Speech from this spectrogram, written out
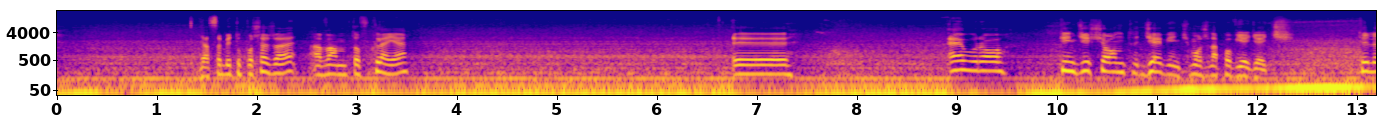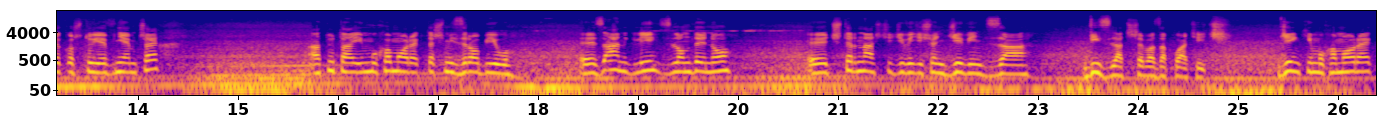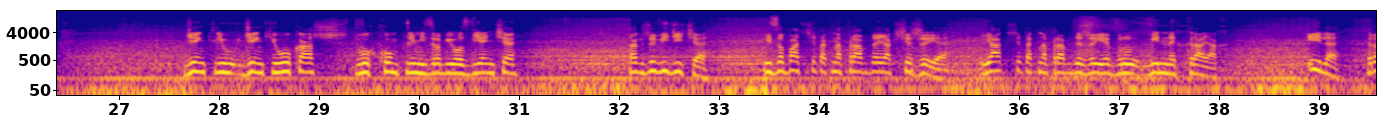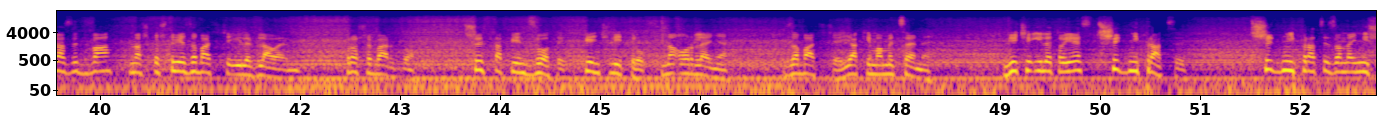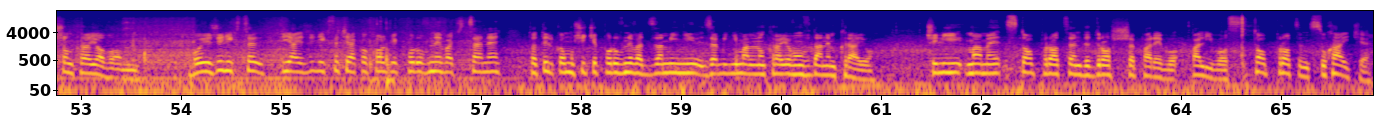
Ja sobie tu poszerzę, a wam to wkleję. Yy, euro 59 można powiedzieć. Tyle kosztuje w Niemczech. A tutaj Muchomorek też mi zrobił y, z Anglii, z Londynu. y, 14,99 za diesla trzeba zapłacić. Dzięki Muchomorek. Dzięki, dzięki Łukasz, dwóch kumpli mi zrobiło zdjęcie. Także widzicie i zobaczcie tak naprawdę jak się żyje. Jak się tak naprawdę żyje w, w innych krajach. Ile? Razy dwa nasz kosztuje, zobaczcie ile wlałem. Proszę bardzo. 305 zł, 5 litrów na Orlenie. Zobaczcie, jakie mamy ceny. Wiecie ile to jest? 3 dni pracy. 3 dni pracy za najniższą krajową. Bo jeżeli, chce, jeżeli chcecie jakokolwiek porównywać ceny, to tylko musicie porównywać za, mini, za minimalną krajową w danym kraju. Czyli mamy 100% droższe paliwo. paliwo. 100%, słuchajcie.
